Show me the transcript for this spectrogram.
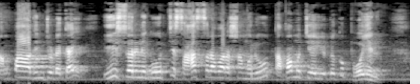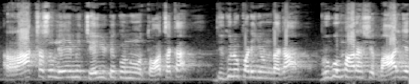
సంపాదించుటకై ఈశ్వరుని గూర్చి సహస్రవర్షములు తపము చేయుటకు పోయిను. రాక్షసులేమి చేయుటకును తోచక దిగులు పడి ఉండగా భృగు మహర్షి భార్య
